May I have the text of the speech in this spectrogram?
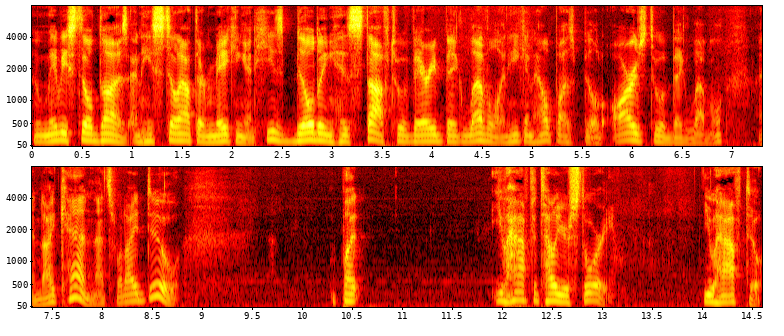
who maybe still does, and he's still out there making it. He's building his stuff to a very big level, and he can help us build ours to a big level, and I can. That's what I do. But you have to tell your story. You have to.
